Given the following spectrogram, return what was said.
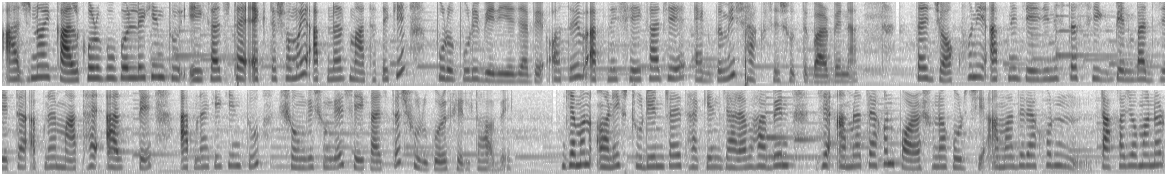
আজ নয়, কাল করব বললে কিন্তু এই কাজটা একটা সময় আপনার মাথা থেকে পুরোপুরি বেরিয়ে যাবে। অতএব আপনি সেই কাজে একদমই সাকসেস হতে পারবে না। তাই যখনই আপনি যে জিনিসটা শিখবেন বা যেটা আপনার মাথায় আসবে, আপনাকে কিন্তু সঙ্গে সঙ্গে সেই কাজটা শুরু করে ফেলতে হবে। যেমন অনেক স্টুডেন্টরাই থাকেন যারা ভাবেন যে আমরা তো এখন পড়াশোনা করছি, আমাদের এখন টাকা জমানোর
